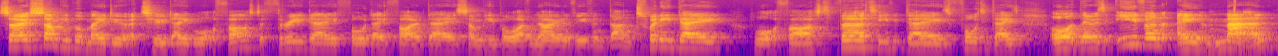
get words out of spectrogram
So some people may do a two day water fast, a three day, four day, five day. Some people I've known have even done 20 day water fast, 30 days, 40 days, or there is even a man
